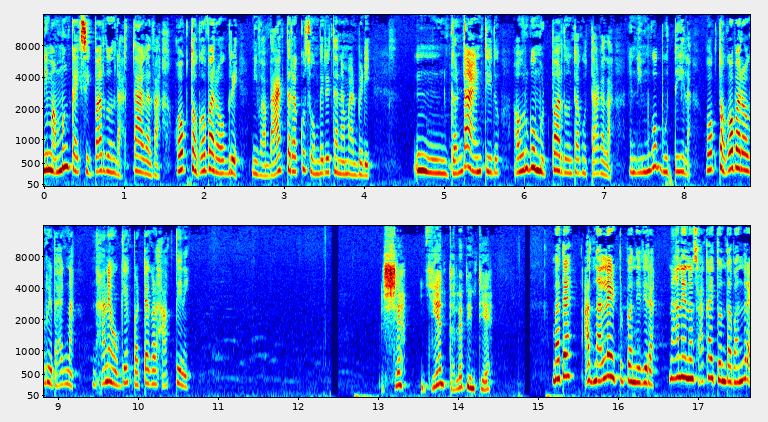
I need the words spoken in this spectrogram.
ನಿಮ್ಮ ಅಮ್ಮನ ಕೈಗೆ ಸಿಗಬಾರ್ದು ಅಂದ್ರೆ ಅರ್ಥ ಆಗಲ್ವಾ? ಹೋಗಿ ತಗೋಬಾರ ಹೋಗ್ರಿ. ನೀವು ಆ ಬ್ಯಾಗ್ ತರಕ್ಕೂ ಸೋಂಬೇರಿತನ ಮಾಡಬೇಡಿ. ಗಂಡ ಹೆಂಡ್ತಿದು ಅವ್ರಿಗೂ ಮುಟ್ಬಾರ್ದು ಅಂತ ಗೊತ್ತಾಗಲ್ಲ. ನಿಮಗೂ ಬುದ್ಧಿ ಇಲ್ಲ. ಹೋಗಿ ತಗೋಬಾರ ಹೋಗ್ರಿ ಬ್ಯಾಗ್ನ ನಾನೇ ಒಗ್ಗೆ ಬಟ್ಟೆಗಳು ಹಾಕ್ತೀನಿ. ಶೇ ಏನು ತಲೆ ತಿಂತೀಯ? ಮತ್ತೆ ಅದನ್ನೆಲ್ಲ ಇಟ್ಬಿಟ್ಟು ಬಂದಿದ್ದೀರಾ? ನಾನೇನೋ ಸಾಕಾಯ್ತು ಅಂತ ಬಂದ್ರೆ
